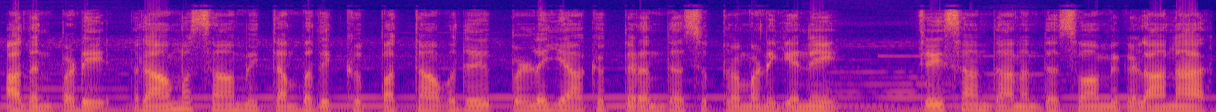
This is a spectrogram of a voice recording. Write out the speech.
அதன்படி ராமசாமி தம்பதிக்கு பத்தாவது பிள்ளையாக பிறந்த சுப்பிரமணியனே ஜெய்சாந்தானந்த சுவாமிகளானார்.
